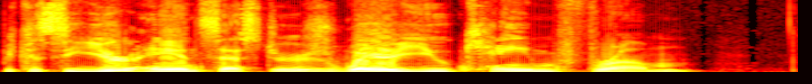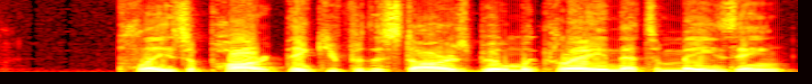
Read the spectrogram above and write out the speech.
Because, see, your ancestors, where you came from, plays a part. Thank you for the stars, Bill McLean. That's amazing.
